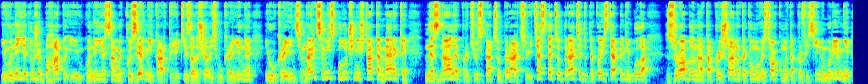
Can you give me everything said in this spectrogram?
і вони є дуже багато, і вони є саме козирні карти, які залишились в Україні і українців. Навіть самі Сполучені Штати Америки не знали про цю спецоперацію. І ця спецоперація до такої степені була. Зроблена та пройшла на такому високому та професійному рівні,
